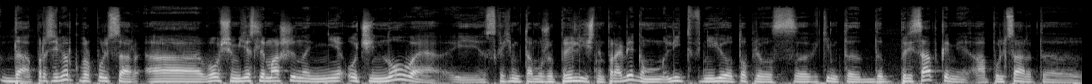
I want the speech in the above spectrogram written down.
Да, про семерку, про пульсар. А, в общем, если машина не очень новая и с каким-то там уже приличным пробегом, лить в нее топливо с какими-то присадками, а пульсар это,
